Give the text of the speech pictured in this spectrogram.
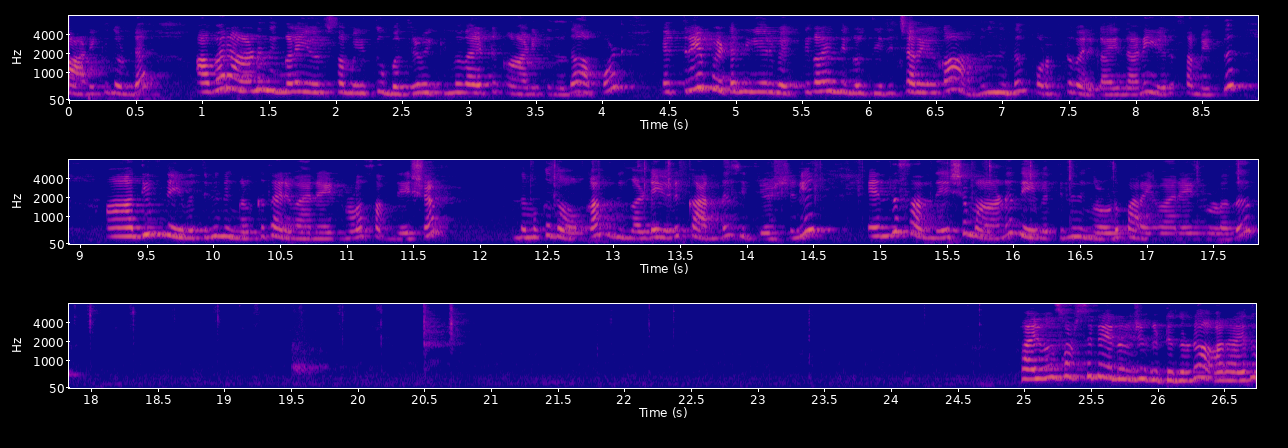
കാണിക്കുന്നുണ്ട്. അവരാണ് നിങ്ങളെ ഈ ഒരു സമയത്ത് ഉപദ്രവിക്കുന്നതായിട്ട് കാണിക്കുന്നത്. അപ്പോൾ എത്രയും പെട്ടെന്ന് ഈ ഒരു വ്യക്തികളെ നിങ്ങൾ തിരിച്ചറിയുക അതിൽ നിന്നും പുറത്തു വരിക ഇതാണ് ഈ ഒരു സമയത്ത് ആദ്യം ദൈവത്തിന് നിങ്ങൾക്ക് തരുവാനായിട്ടുള്ള സന്ദേശം. നമുക്ക് നോക്കാം നിങ്ങളുടെ ഈ ഒരു കറണ്ട് സിറ്റുവേഷനിൽ എന്ത് സന്ദേശമാണ് ദൈവത്തിന് നിങ്ങളോട് പറയുവാനായിട്ടുള്ളത്. ഫൈവ് സോഴ്സിന്റെ എനർജി കിട്ടുന്നുണ്ട്. അതായത്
